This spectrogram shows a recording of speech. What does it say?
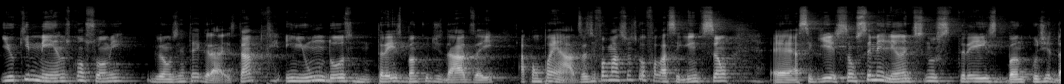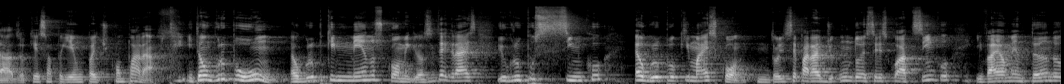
e o que menos consome grãos integrais, tá? Em um dos três bancos de dados aí acompanhados. As informações que eu vou falar seguinte são é, a seguir são semelhantes nos três bancos de dados, ok? Só peguei um para te comparar. Então o grupo 1 é o grupo que menos come grãos integrais e o grupo 5 é o grupo que mais come. Então eles separaram de 1, 2, 3, 4, 5 e vai aumentando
